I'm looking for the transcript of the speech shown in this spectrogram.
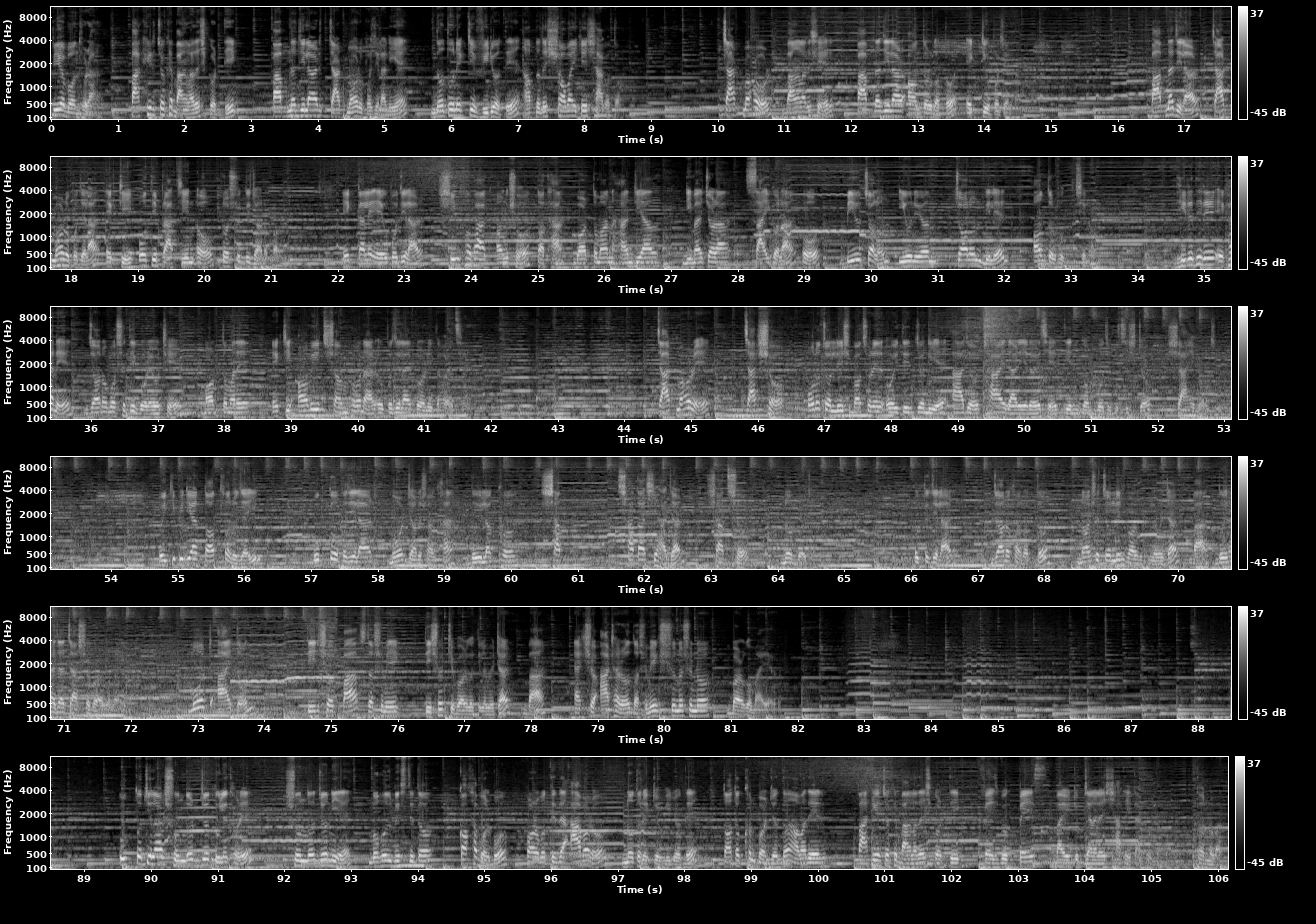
প্রিয় বন্ধুরা, পাখির চোখে বাংলাদেশ কর্তৃক পাবনা জেলার চাটমোহর উপজেলা নিয়ে নতুন একটি ভিডিওতে আপনাদের সবাইকে স্বাগত। চাটমোহর বাংলাদেশের পাবনা জেলার অন্তর্গত একটি উপজেলা। পাবনা জেলার চাটমোহর উপজেলা একটি অতি প্রাচীন ও প্রসিদ্ধি জনপদ। এককালে এ উপজেলার সিংহভাগ অংশ তথা বর্তমান হান্ডিয়াল, নিমাইচড়া সাইগোলা ও বিলচলন ইউনিয়ন চলন বিলের অন্তর্ভুক্ত ছিল। ধীরে ধীরে এখানে জনবসতি গড়ে ওঠে, বর্তমানে একটি অমিত সম্ভাবনার উপজেলায় পরিণত হয়েছে। চাটমহরে চারশো উনচল্লিশ বছরের ঐতিহ্য নিয়ে আজও ঠায় দাঁড়িয়ে রয়েছে তিন গম্বুজ বিশিষ্ট শাহী উইকিপিডিয়ার তথ্য অনুযায়ী উক্ত উপজেলার মোট জনসংখ্যা দুই লক্ষ সাত, সাতাশি হাজার সাতশো নব্বই জন। উক্ত জেলার জনঘনত্ব নয়শো চল্লিশ বর্গ কিলোমিটার বা দুই হাজার চারশো বর্গ মাইল। মোট আয়তন তিনশো পাঁচ দশমিক তেষট্টি বর্গ কিলোমিটার বা একশো আঠারো দশমিক শূন্য শূন্য বর্গ মাইল। উক্ত জেলার সৌন্দর্য তুলে ধরে, সৌন্দর্য নিয়ে বহুল বিস্তৃত কথা বলব। পরবর্তীতে আবারও নতুন একটি ভিডিওতে। ততক্ষণ পর্যন্ত আমাদের পাখির চোখে বাংলাদেশ কর্তৃক ফেসবুক পেজ বা ইউটিউব চ্যানেলের সাথেই থাকুন। ধন্যবাদ।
